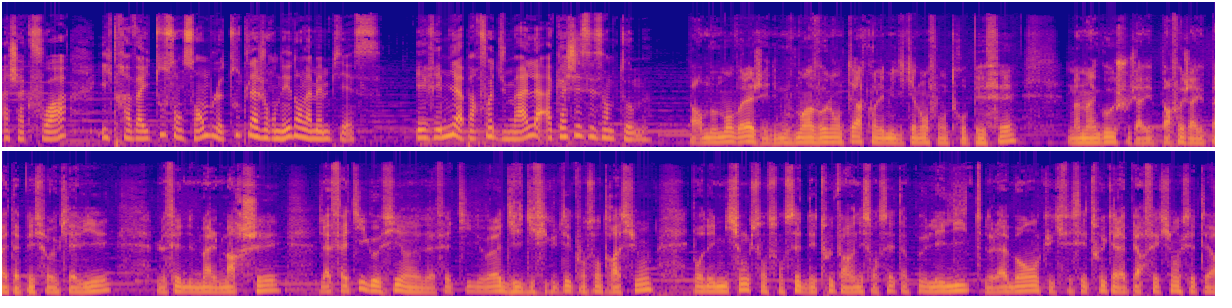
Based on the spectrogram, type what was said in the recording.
À chaque fois, ils travaillent tous ensemble toute la journée dans la même pièce. Et Rémi a parfois du mal à cacher ses symptômes. Par moments, voilà, j'ai des mouvements involontaires quand les médicaments font trop effet ma main gauche où j'avais parfois j'arrivais pas à taper sur le clavier, le fait de mal marcher, la fatigue aussi, hein, la fatigue, voilà, difficulté de concentration pour des missions qui sont censées être des trucs, enfin on est censé être un peu l'élite de la banque qui fait ses trucs à la perfection, etc.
